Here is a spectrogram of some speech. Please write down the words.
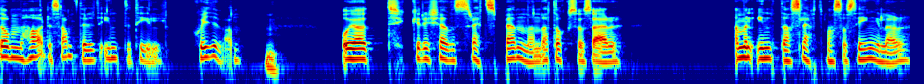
de hörde samtidigt inte till skivan. Mm. Och jag tycker det känns rätt spännande att också så här, ja men inte ha släppt massa singlar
